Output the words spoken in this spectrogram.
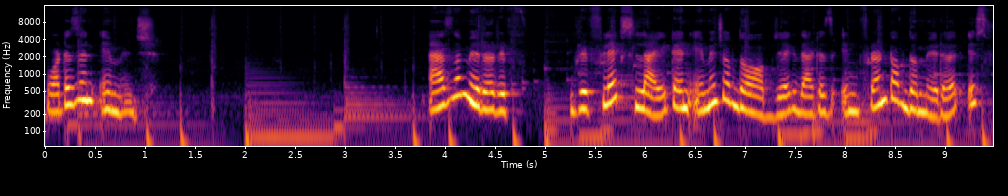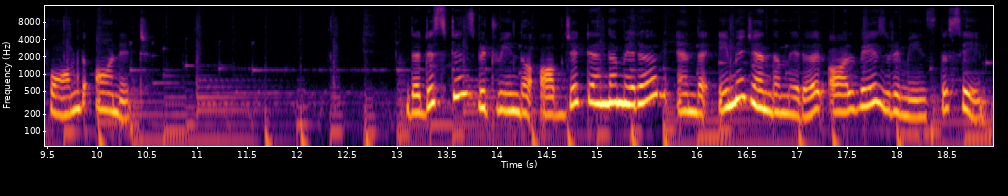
What is an image? As the mirror ref- reflects light, an image of the object that is in front of the mirror is formed on it. The distance between the object and the mirror and the image and the mirror always remains the same.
